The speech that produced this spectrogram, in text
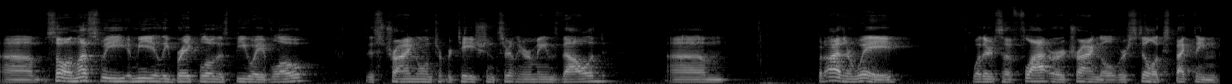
Um, so unless we immediately break below this B-wave low, this triangle interpretation certainly remains valid. Um, but either way, whether it's a flat or a triangle, we're still expecting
